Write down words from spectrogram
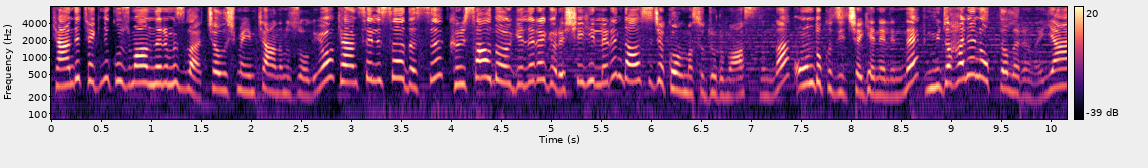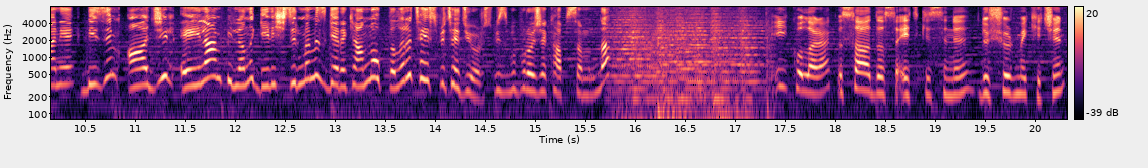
kendi teknik uzmanlarımızla çalışma imkanımız oluyor. Kentsel ısı adası kırsal bölgelere göre şehirlerin daha sıcak olması durumu aslında. 19 ilçe genelinde müdahale noktalarını yani bizim acil eylem planı geliştirmemiz gereken noktaları tespit ediyoruz biz bu proje kapsamında. İlk olarak ısı adası etkisini düşürmek için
